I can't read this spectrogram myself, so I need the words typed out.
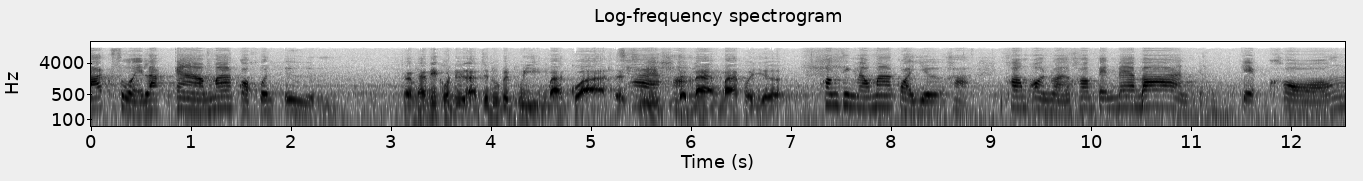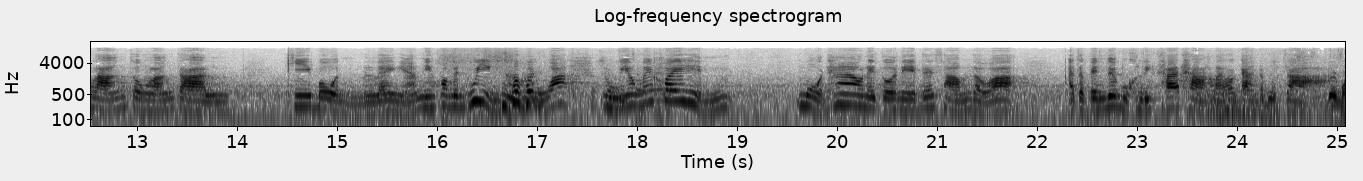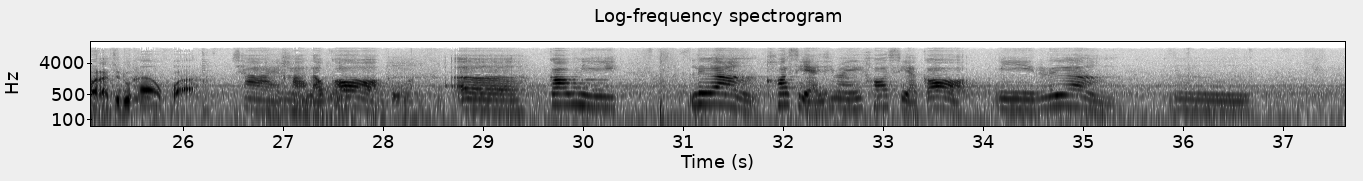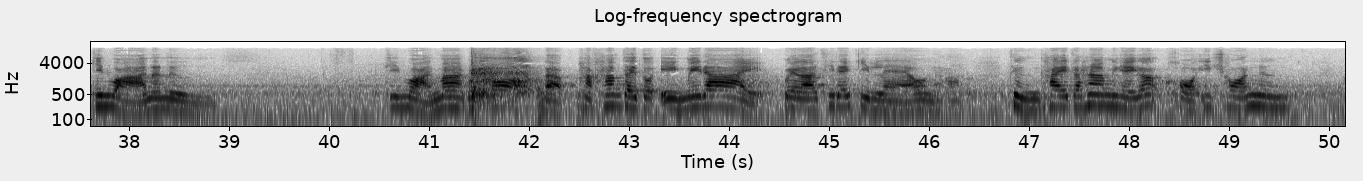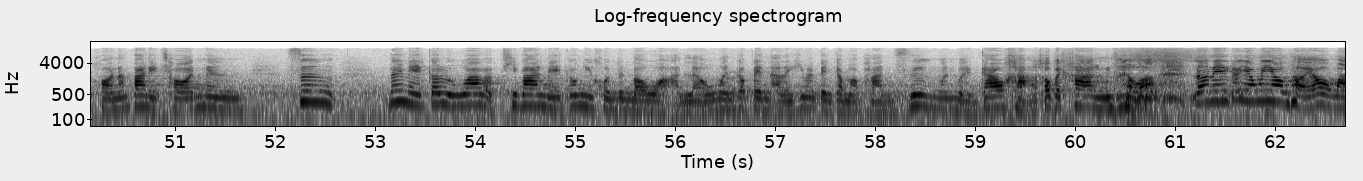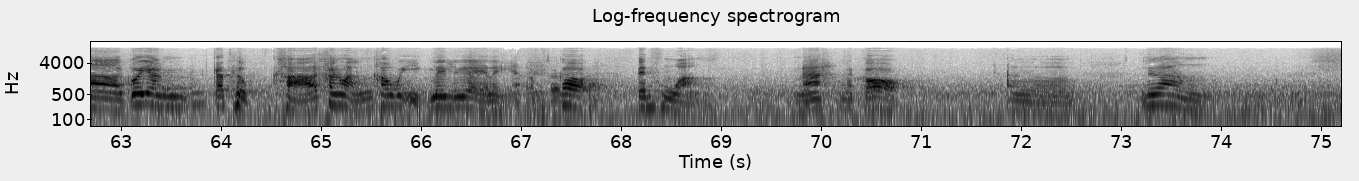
รักสวยรักงามมากกว่าคนอื่น ทั้งทั้งที่คนอื่นอาจจะดูเป็นผู้หญิงมากกว่า แต่ใช่ชีค่ะ เป็นนางมากกว่าเยอะ ความจริงแล้วมากกว่าเยอะค่ะ ความอ่อนหวานความเป็นแม่บ้าน เก็บของล้างจงล้างจานขี้บ่นหรืออะไรอย่างเงี้ย มีความเป็นผู้หญิงสูงหนูว่าหนูยังไม่ค่อยเห็นโหมดห้าวในตัวเนทด้วยซ้ำแต่ว่าอาจจะเป็นด้วยบุคลิกท่าทางแล้วก็การพูดจา ใบหมอนอาจจะดูห้าวกว่า ใช่ค่ะ แล้วก็ เออ ก็มีเรื่องข้อเสียใช่ไหมข้อเสียก็มีเรื่องอกินหวานอันหนึ่ง กินหวานมากแล้วก็แบบหักห้ามใจตัวเองไม่ได้ เวลาที่ได้กินแล้วอย่างเงี้ยค่ะถึงใครจะห้ามยังไงก็ขออีกช้อนหนึ่งขอน้ำตาลอีกช้อนหนึ่งซึ่ง ด้วยเนทก็รู้ว่าแบบที่บ้านเนทก็มีคนเป็นเบาหวานแล้วมันก็เป็นอะไรที่มันเป็นกรรมพันธุ์ ซึ่งมันเหมือนก้าวขาเข้าไปข้างนึงแล้วอะแล้วเนทก็ยังไม่ยอมถอยออกมา ก็ยังกระเถิบขาข้างหลังเข้าไปอีกเรื่อยๆอะไรอย่างเงี้ยก็เป็นห่วงนะ แล้วก็เออเรื่อง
